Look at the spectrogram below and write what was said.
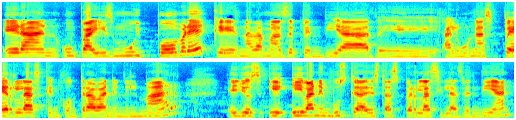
eran un país muy pobre que nada más dependía de algunas perlas que encontraban en el mar. Ellos iban en búsqueda de estas perlas y las vendían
